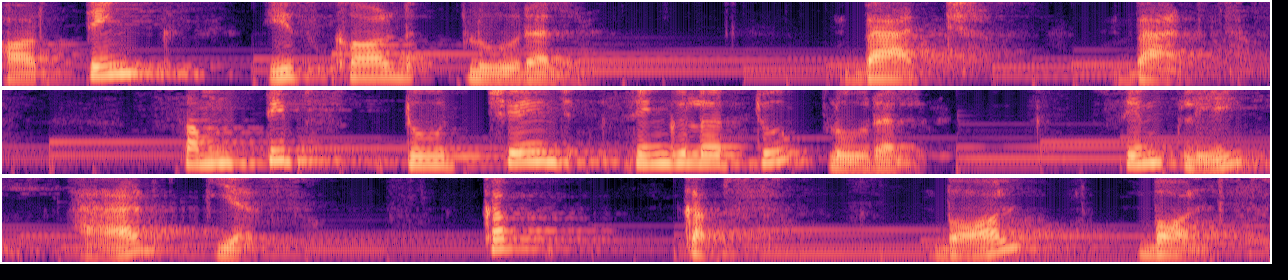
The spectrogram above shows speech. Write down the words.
or thing is called plural. Bat, bats. Some tips to change singular to plural. Simply add yes. Cup, cups. Ball, balls.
